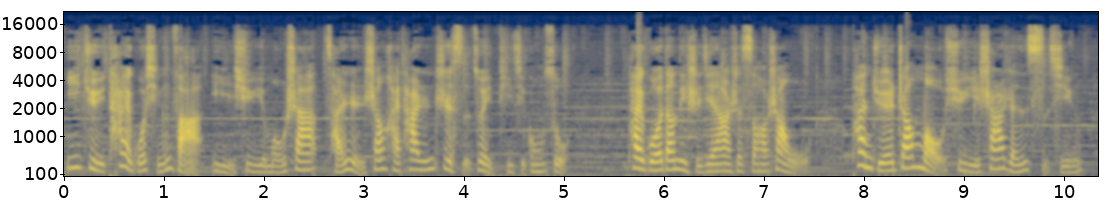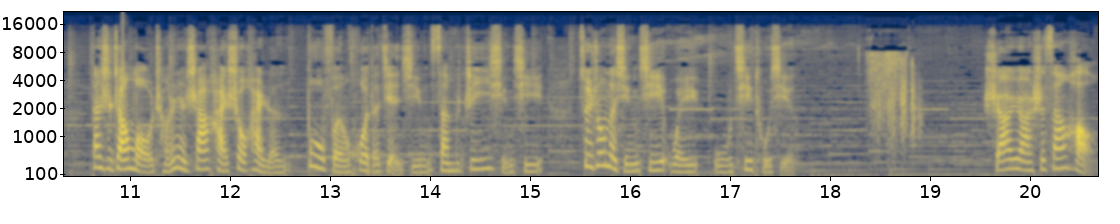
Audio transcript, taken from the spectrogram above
依据泰国刑法以蓄意谋杀、残忍伤害他人致死罪提起公诉。泰国当地时间二十四号上午，判决张某蓄意杀人死刑，但是张某承认杀害受害人，部分获得减刑三分之一刑期，最终的刑期为无期徒刑。十二月二十三号。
